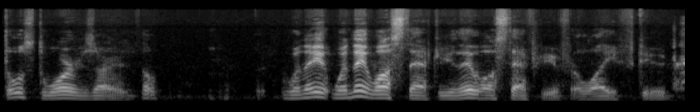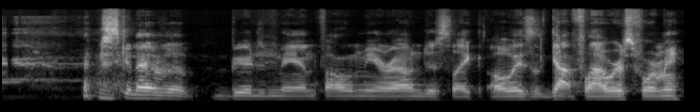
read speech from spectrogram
those dwarves are. When they when they lust after you, they lust after you for life, dude. I'm just gonna have a bearded man following me around, just like always got flowers for me.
